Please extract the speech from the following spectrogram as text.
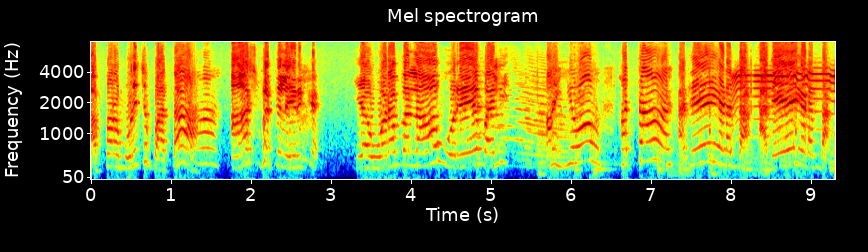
அப்புறம் முடிச்சு பார்த்தா. ஆஸ்பத்திரியில இருக்க. என் உடம்பெல்லாம் ஒரே வலி. ஐயோ அத்தான் அதே இடம்தான் அதே இடம்தான்.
